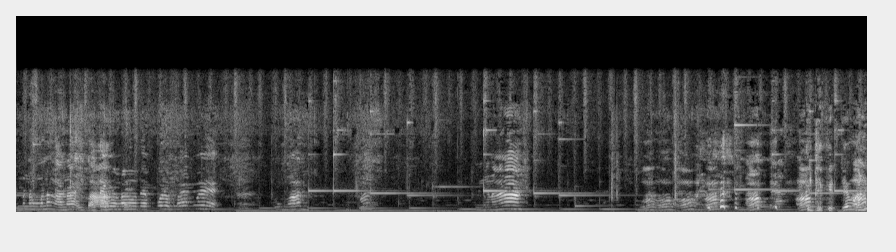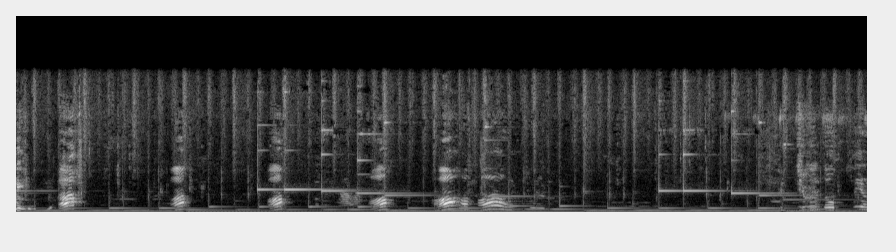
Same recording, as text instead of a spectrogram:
Menang-menang anak ibu. Tengok telepon apa? Kuman. Mana? Oh, oh, oh, oh, oh, oh, Gede-gede mana? oh, oh, oh, oh, oh, oh, oh. Cukup ya.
